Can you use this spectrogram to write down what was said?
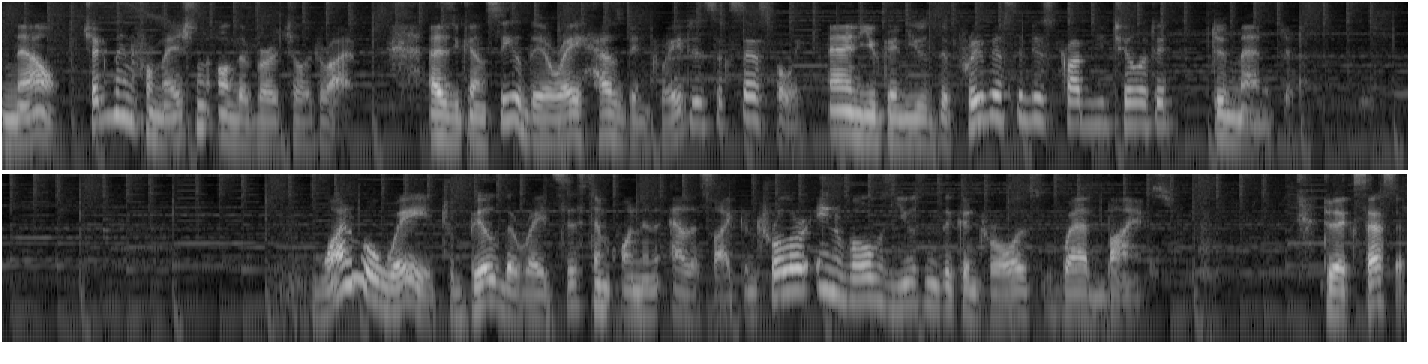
Now, check the information on the virtual drive. As you can see, the array has been created successfully, and you can use the previously described utility to manage it. One more way to build the RAID system on an LSI controller involves using the controller's web BIOS. To access it,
